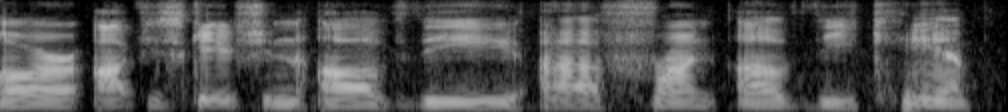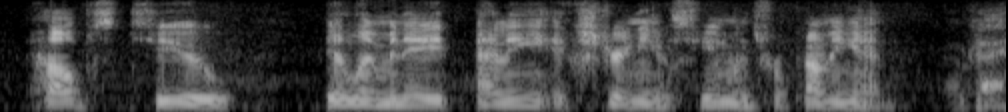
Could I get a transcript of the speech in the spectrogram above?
our obfuscation of the uh, front of the camp helps to eliminate any extraneous humans from coming in Okay.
